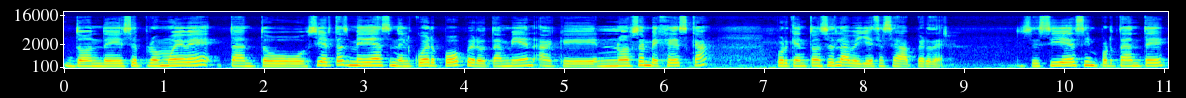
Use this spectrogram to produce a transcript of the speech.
donde se promueve tanto ciertas medidas en el cuerpo, pero también a que no se envejezca, porque entonces la belleza se va a perder. Entonces sí es importante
